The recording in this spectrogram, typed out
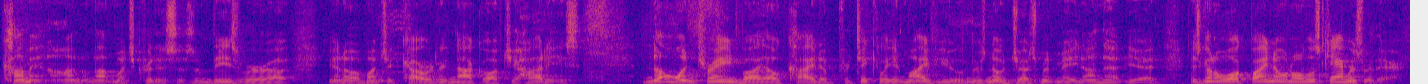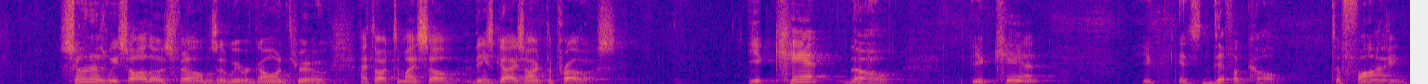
comment on, not much criticism, these were, uh, you know, a bunch of cowardly knockoff jihadis. No one trained by Al Qaeda, particularly in my view, and there's no judgment made on that yet, is going to walk by knowing all those cameras were there. Soon as we saw those films that we were going through, I thought to myself, these guys aren't the pros. You can't, though, you can't, you, it's difficult to find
